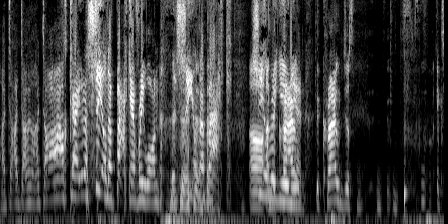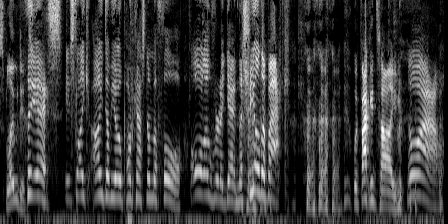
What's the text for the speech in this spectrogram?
I don't, I don't, oh, okay, the shield are back, everyone! The shield are back! Oh, shield and the reunion! crowd, the crowd just exploded. Yes, it's like IWO podcast number four, all over again. The shield are back! We're back in time. Wow,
